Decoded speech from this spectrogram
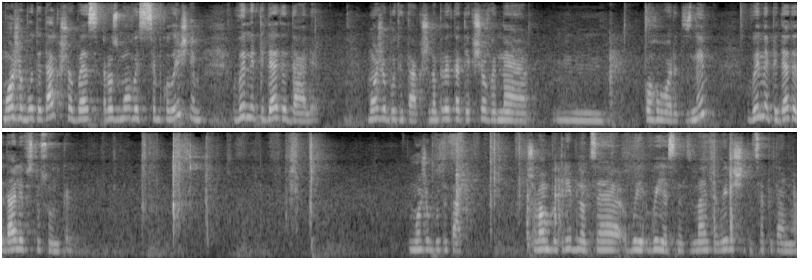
може бути так, що без розмови з цим колишнім ви не підете далі. Може бути так, що, наприклад, якщо ви не поговорите з ним, ви не підете далі в стосунки. Може бути так, що вам потрібно це ви- вияснити, знаєте, вирішити це питання.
